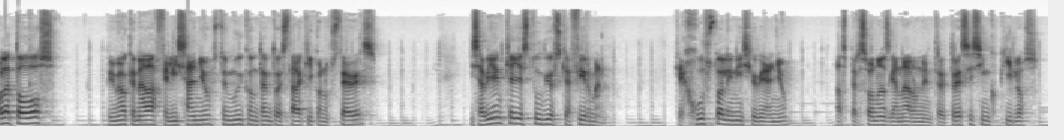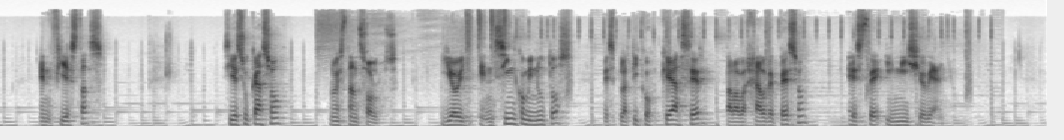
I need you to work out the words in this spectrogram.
Hola a todos. Primero que nada, feliz año. Estoy muy contento de estar aquí con ustedes. ¿Y sabían que hay estudios que afirman que justo al inicio de año las personas ganaron entre 3 y 5 kilos en fiestas? Si es su caso, no están solos. Y hoy, en 5 minutos, les platico qué hacer para bajar de peso este inicio de año.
